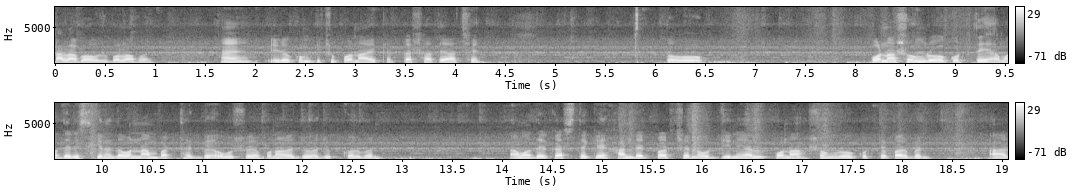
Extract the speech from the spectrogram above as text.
কালা বাউস বলা হয় হ্যাঁ এরকম কিছু পোনা একটার সাথে আছে। তো পোনা সংগ্রহ করতে আমাদের স্ক্রিনে দেওয়ার নাম্বার থাকবে, অবশ্যই আপনারা যোগাযোগ করবেন। আমাদের কাছ থেকে হান্ড্রেড পারসেন্ট অরিজিনাল পোনা সংগ্রহ করতে পারবেন। আর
